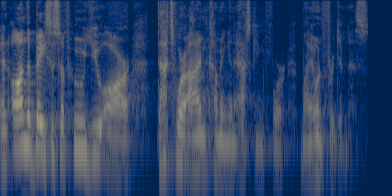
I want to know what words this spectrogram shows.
And on the basis of who you are, that's where I'm coming and asking for my own forgiveness.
